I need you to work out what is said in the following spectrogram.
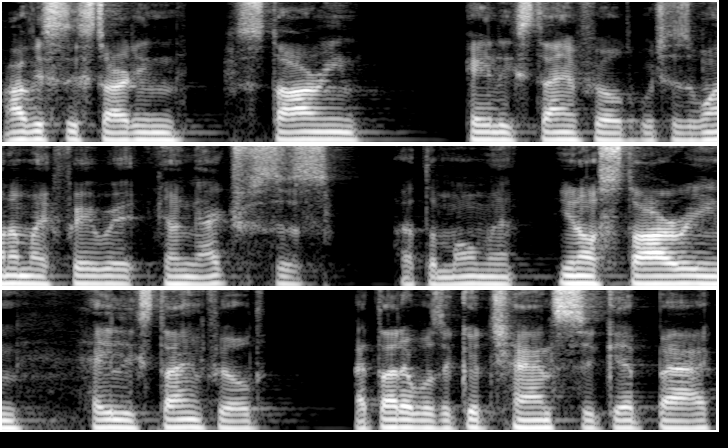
obviously starting starring Hailee Steinfeld, which is one of my favorite young actresses at the moment. You know, starring Hailee Steinfeld, I thought it was a good chance to get back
